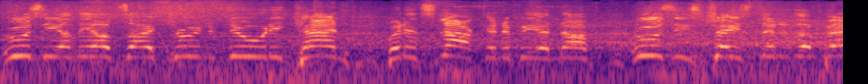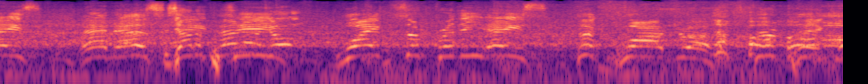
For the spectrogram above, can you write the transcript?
Uzi on the outside trying to do what he can, but it's not going to be enough. Uzi's chased into the base, and SKT wipes him for the ace, the quadra for Piglet.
